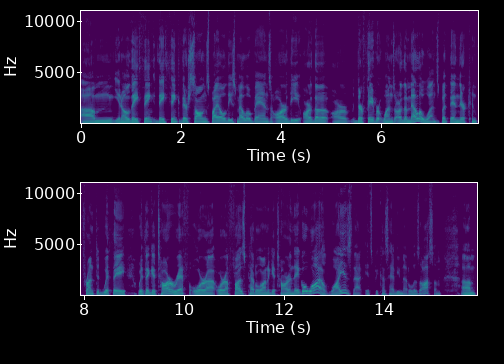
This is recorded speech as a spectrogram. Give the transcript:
Um you know they think they think their songs by all these mellow bands are the are the are their favorite ones are the mellow ones but then they're confronted with a with a guitar riff or a, or a fuzz pedal on a guitar and they go wild. Why is that? It's because heavy metal is awesome. Um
